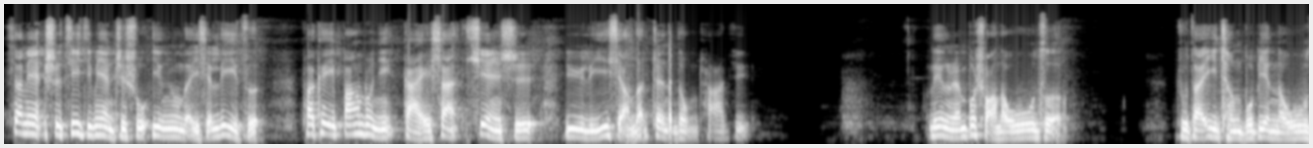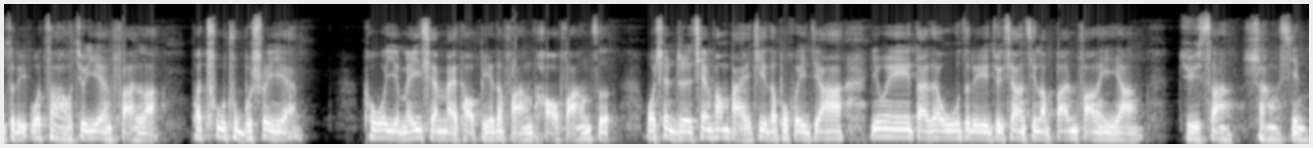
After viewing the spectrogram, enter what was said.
下面是积极面之书应用的一些例子，它可以帮助你改善现实与理想的振动差距。令人不爽的屋子，住在一成不变的屋子里，我早就厌烦了，它处处不顺眼。可我也没钱买套别的房子，好房子。我甚至千方百计的不回家，因为待在屋子里就像进了班房一样，沮丧伤心。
